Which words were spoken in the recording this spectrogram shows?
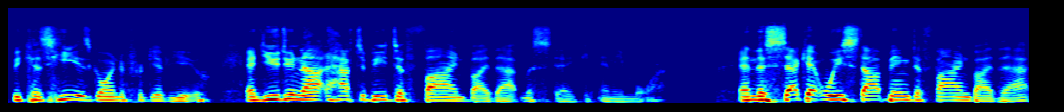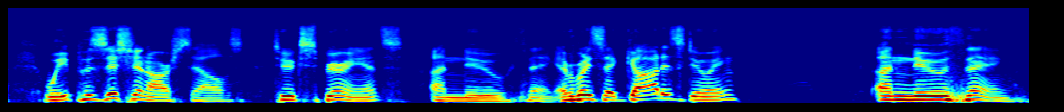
because He is going to forgive you. And you do not have to be defined by that mistake anymore. And the second we stop being defined by that, we position ourselves to experience a new thing. Everybody say, God is doing a new thing.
